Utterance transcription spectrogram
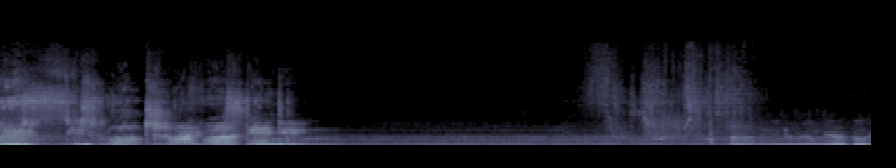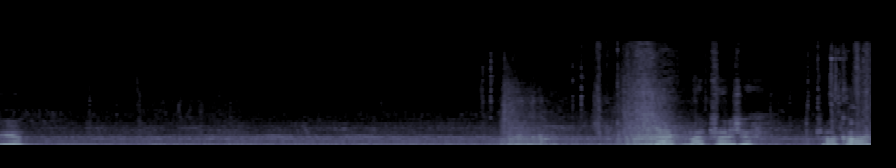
This is not my first ending. Uh, I need a real miracle here. Sack my treasure. Card.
